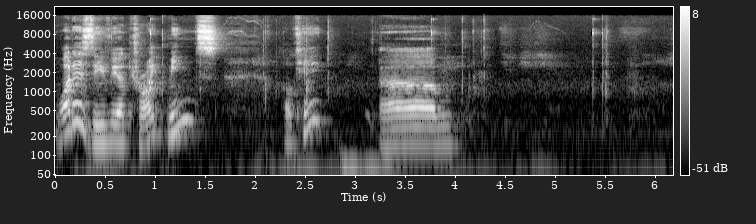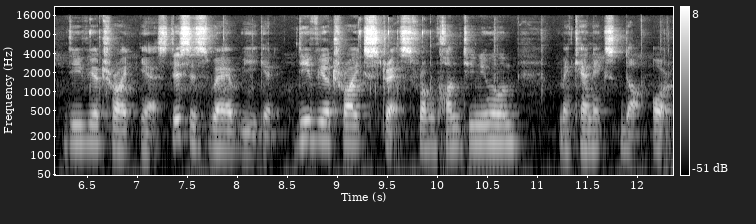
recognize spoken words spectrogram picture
What does deviatroid means? Okay, um, deviatroid. Yes, this is where we get deviatroid stress from continuummechanics.org.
